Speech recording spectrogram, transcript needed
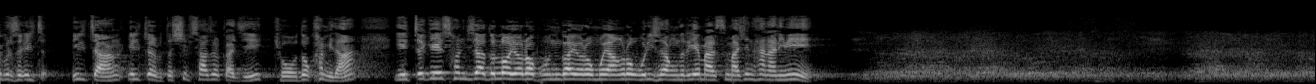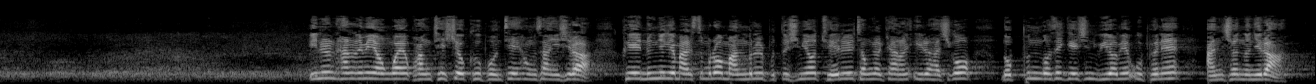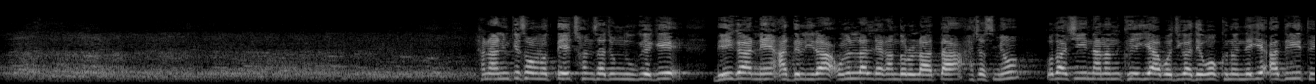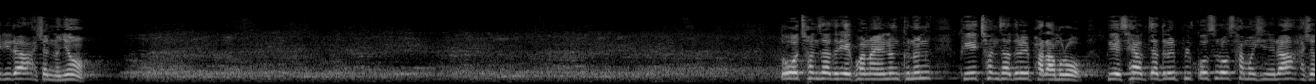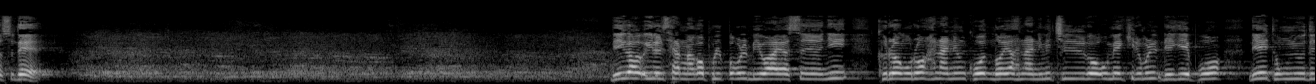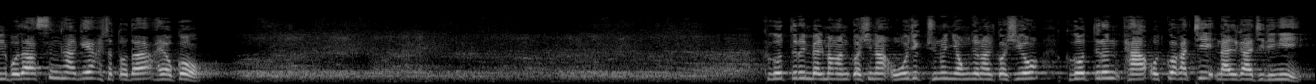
히브리서 1장 1절부터 14절까지 교독합니다. 옛적의 선지자들로 여러 분과 여러 모양으로 우리 조상들에게 말씀하신 하나님이 이는 하나님의 영광의 광채시요 그 본체의 형상이시라 그의 능력의 말씀으로 만물을 붙드시며 죄를 정결케 하는 일을 하시고 높은 곳에 계신 위엄의 우편에 앉으셨느니라 하나님께서 어느 때? 천사 중 누구에게 내가 내 아들이라 오늘날 내가 너를 낳았다 하셨으며 또다시 나는 그에게 아버지가 되고 그는 내게 아들이 되리라 하셨느냐 또 천사들에 관하여는 그는 그의 천사들을 바람으로 그의 세학자들을 불꽃으로 삼으시니라 하셨으되 네가 의를 사랑하고 불법을 미워하였으니 그러므로 하나님 곧 너의 하나님이 즐거움의 기름을 내게 부어 내 동료들보다 승하게 하셨도다 하였고. 그것들은 멸망한 것이나 오직 주는 영존할 것이요. 그것들은 다 옷과 같이 낡아지리니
